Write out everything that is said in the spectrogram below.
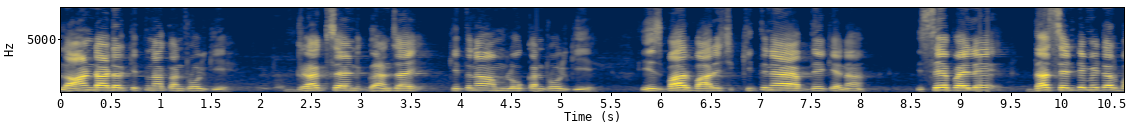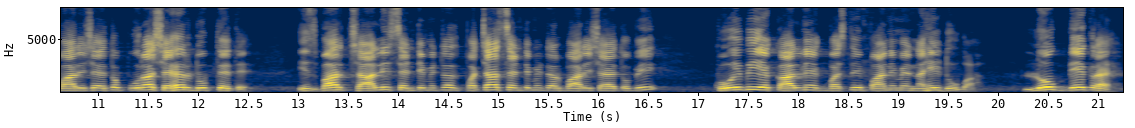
लॉ एंड ऑर्डर कितना कंट्रोल किए ड्रग्स एंड गांजाई कितना हम लोग कंट्रोल किए। इस बार बारिश कितने आए आप देखे ना? इससे पहले 10 सेंटीमीटर बारिश है तो पूरा शहर डूबते थे। इस बार 40 सेंटीमीटर 50 सेंटीमीटर बारिश आए तो भी कोई भी एक कॉलोनी, एक बस्ती पानी में नहीं डूबा। लोग देख रहे हैं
